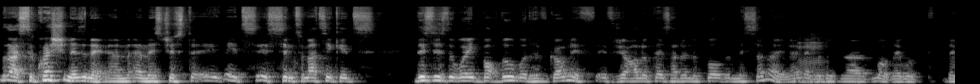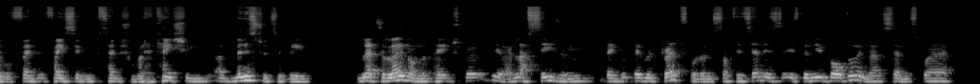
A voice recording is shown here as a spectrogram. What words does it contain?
Well, that's the question, isn't it? And and it's just it's it's symptomatic. It's this is the way Bordeaux would have gone if if Gerard Lopez hadn't bought them this summer. You know, mm-hmm. they would have. Uh, well, they were they were facing potential relegation administratively, let alone on the pitch. But you know, last season they they were dreadful, and Saint Etienne is, is the new Bordeaux in that sense, where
